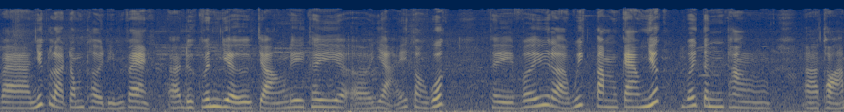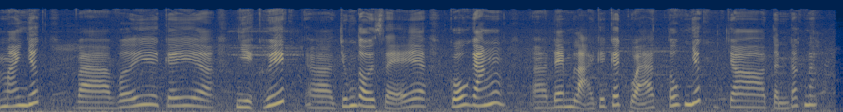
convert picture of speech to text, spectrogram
và nhất là trong thời điểm vàng được vinh dự chọn đi thi ở giải toàn quốc thì với là quyết tâm cao nhất với tinh thần thoải mái nhất và với cái nhiệt huyết chúng tôi sẽ cố gắng đem lại cái kết quả tốt nhất cho tỉnh Đắk Lắk.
